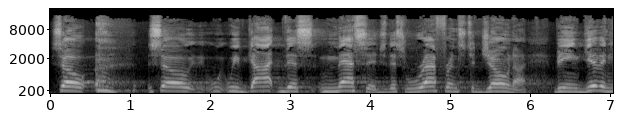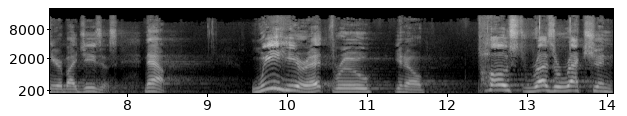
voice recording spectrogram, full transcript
So, so we've got this message, this reference to Jonah being given here by Jesus. Now, we hear it through, you know, post resurrection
